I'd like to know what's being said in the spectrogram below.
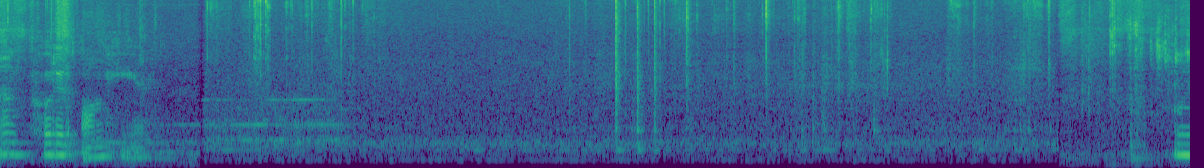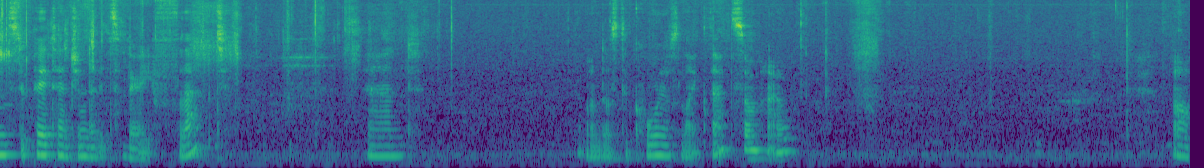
and put it on here. Needs to pay attention that it's very flat and one does the corners like that somehow. Oh,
